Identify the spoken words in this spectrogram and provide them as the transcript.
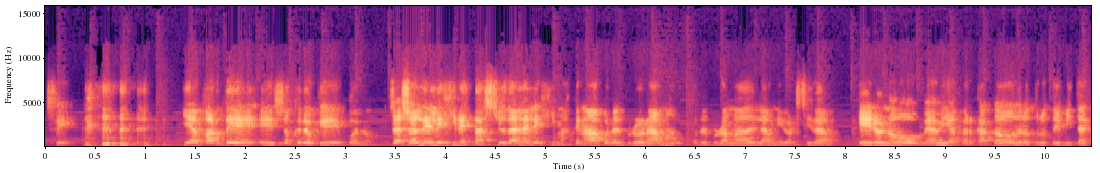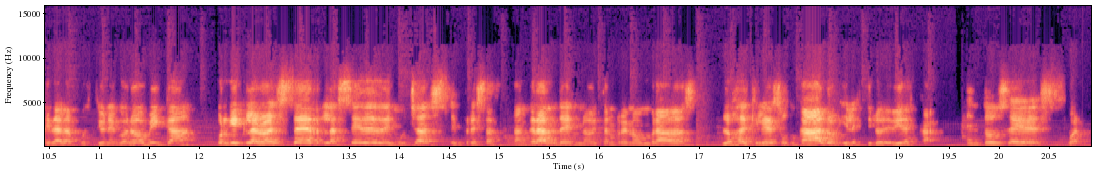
Sí. y aparte, eh, yo creo que, bueno, o sea, yo al elegir esta ciudad la elegí más que nada por el programa, por el programa de la universidad, pero no me había percatado del otro temita que era la cuestión económica, porque claro, al ser la sede de muchas empresas tan grandes ¿no? y tan renombradas, los alquileres son caros y el estilo de vida es caro. Entonces, bueno,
